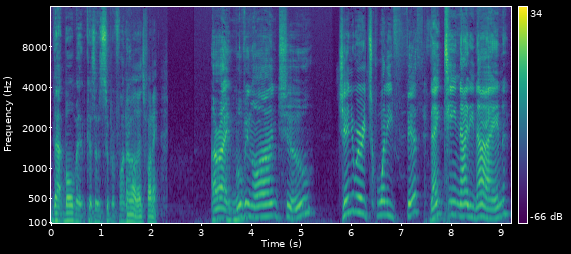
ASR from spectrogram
that moment because it was super funny. Oh, that's funny. All right, moving on to January 25th, 1999.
